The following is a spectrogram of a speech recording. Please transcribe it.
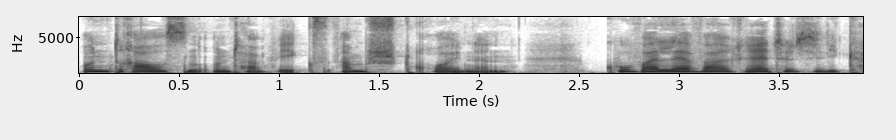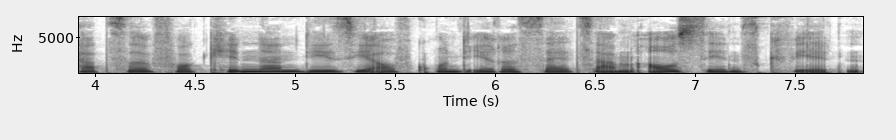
und draußen unterwegs am Streunen. Kovaleva rettete die Katze vor Kindern, die sie aufgrund ihres seltsamen Aussehens quälten,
